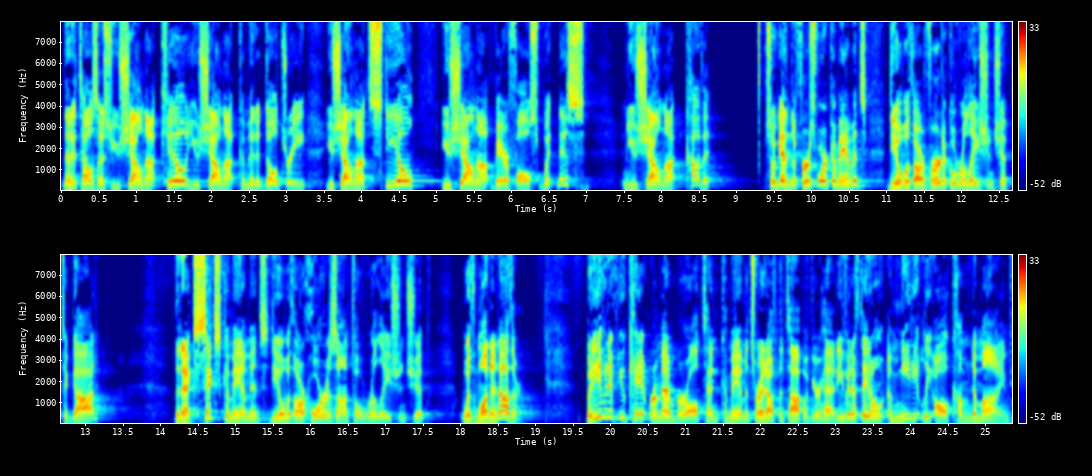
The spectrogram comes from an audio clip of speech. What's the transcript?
Then it tells us you shall not kill, you shall not commit adultery, you shall not steal, you shall not bear false witness, and you shall not covet. So, again, the first four commandments deal with our vertical relationship to God. The next six commandments deal with our horizontal relationship with one another. But even if you can't remember all 10 commandments right off the top of your head, even if they don't immediately all come to mind,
